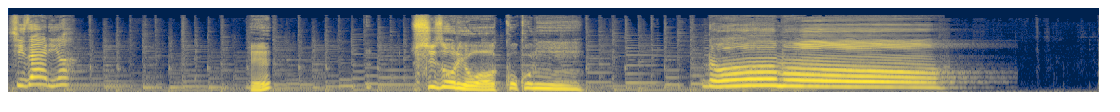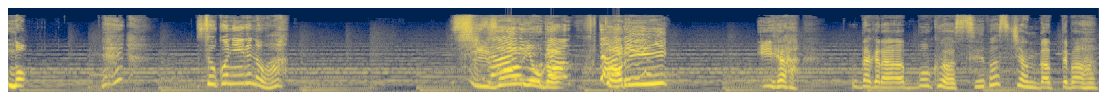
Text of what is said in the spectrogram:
シザーリオ。え？シザーリオはここにどうもな。そこにいるのは？シザーリオが二人？いやだから僕はセバスチャンだってば。兄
